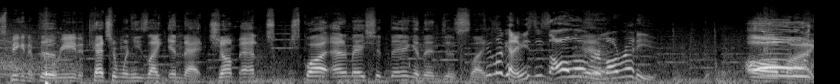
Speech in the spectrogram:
Speaking of The creative, catch him when he's like in that jump at squat animation thing, and then just like, Dude, look at him. He's, he's all over Yeah. him already. oh, my the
